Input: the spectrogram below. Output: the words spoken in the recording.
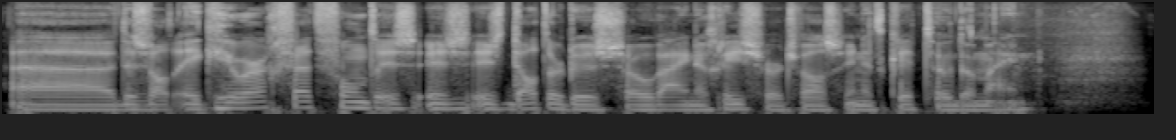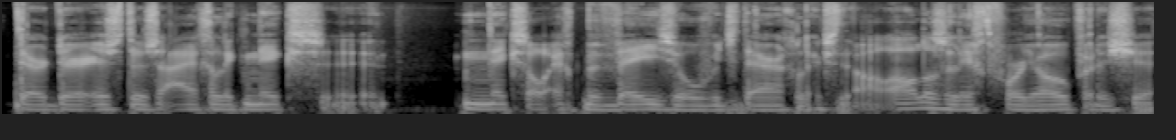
Eh, dus wat ik heel erg vet vond, is, is, is dat er dus zo weinig research was in het crypto-domein. Er, er is dus eigenlijk niks, eh, niks al echt bewezen of iets dergelijks. Alles ligt voor je open. Dus je,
